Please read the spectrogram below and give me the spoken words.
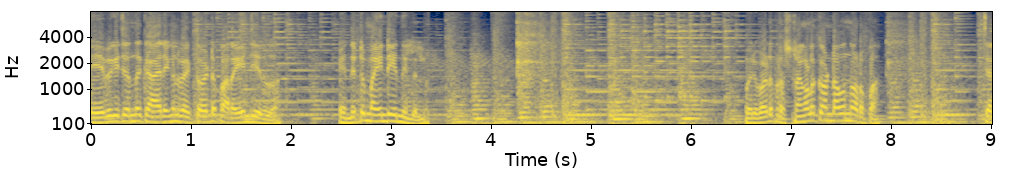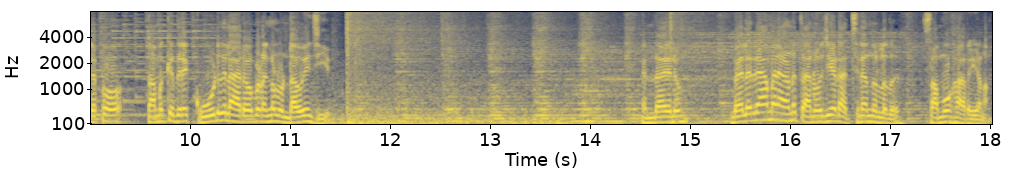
ദേവിക ചെന്ന് കാര്യങ്ങൾ വ്യക്തമായിട്ട് പറയുകയും ചെയ്തതാ. എന്നിട്ട് മൈൻഡ് ചെയ്യുന്നില്ലല്ലോ. ഒരുപാട് പ്രശ്നങ്ങളൊക്കെ ഉണ്ടാവുമെന്ന് ഉറപ്പാ. ചിലപ്പോ നമുക്കെതിരെ കൂടുതൽ ആരോപണങ്ങൾ ഉണ്ടാവുകയും ചെയ്യും. എന്തായാലും ബലരാമനാണ് തനൂജയുടെ അച്ഛനെന്നുള്ളത് സമൂഹം അറിയണം.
